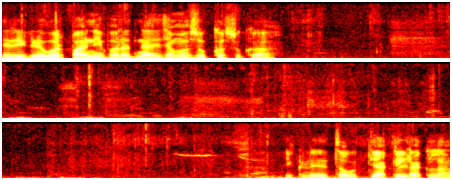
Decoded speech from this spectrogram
तरी इकडे वर पाणी भरत नाही त्याच्यामुळे सुका सुका इकडे चौथी आकली टाकला.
